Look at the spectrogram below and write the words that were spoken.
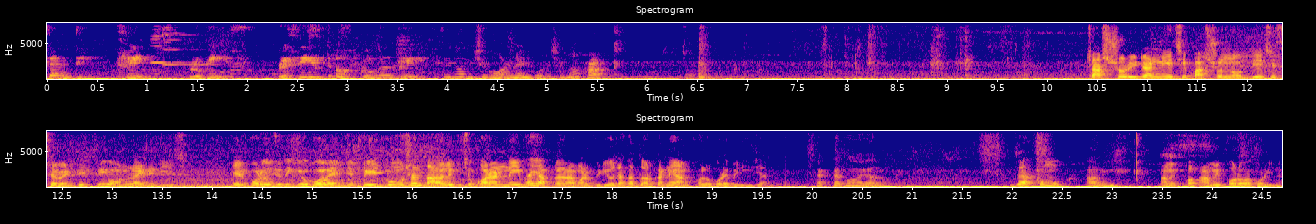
73 rupees received on Google Pay. তুমি তো কিছু অনলাইন করেছ না? হ্যাঁ। চারশো রিটার্ন নিয়েছি পাঁচশো নোট দিয়েছি সেভেন্টি থ্রি অনলাইনে দিয়েছি। এরপরেও যদি কেউ বলেন যে পেইড প্রমোশন তাহলে কিছু করার নেই ভাই আপনার আমার ভিডিও দেখার দরকার নেই আনফলো করে বেরিয়ে যান। একটা কমে গেল। যা কমুক। আমি। আমি আমি পরোয়া করি না।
